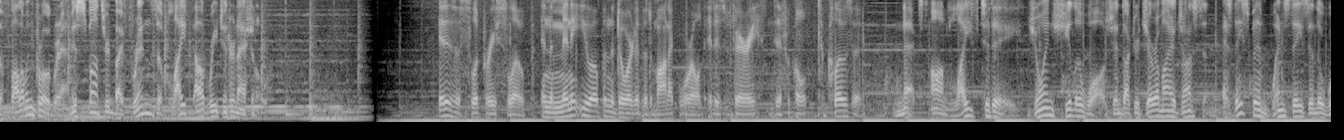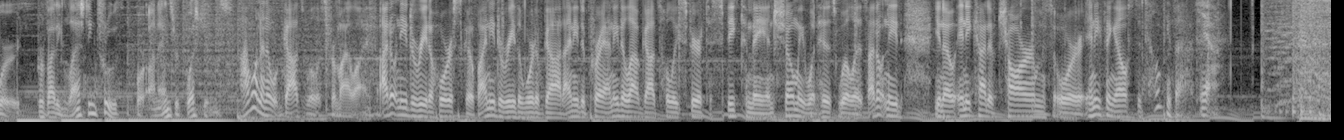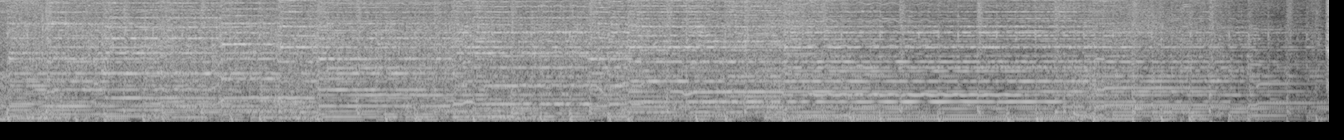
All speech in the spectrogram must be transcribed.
The following program is sponsored by Friends of Life Outreach International. It is a slippery slope, and the minute you open the door to the demonic world, it is very difficult to close it. Next on Life Today, join Sheila Walsh and Dr. Jeremiah Johnston as they spend Wednesdays in the Word, providing lasting truth for unanswered questions. I want to know what God's will is for my life. I don't need to read a horoscope. I need to read the Word of God. I need to pray. I need to allow God's Holy Spirit to speak to me and show me what His will is. I don't need, you know, any kind of charms or anything else to tell me that. Yeah.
